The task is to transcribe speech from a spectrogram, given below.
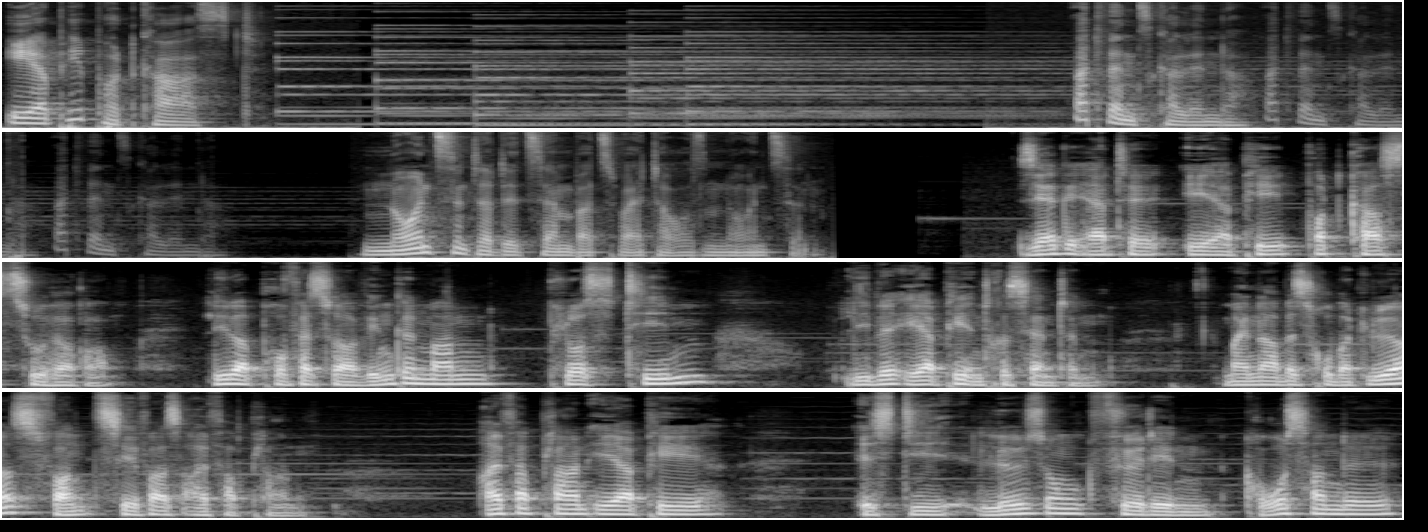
ERP Podcast Adventskalender Adventskalender Adventskalender 19. Dezember 2019 Sehr geehrte ERP Podcast Zuhörer, lieber Professor Winkelmann plus Team, liebe ERP Interessenten. Mein Name ist Robert Lührs von Cefas Alpha Plan. Alpha Plan ERP ist die Lösung für den Großhandel,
